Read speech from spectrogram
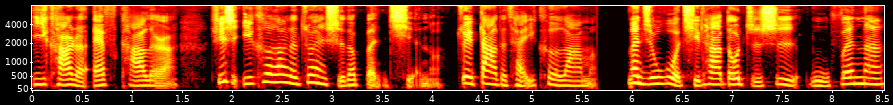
E color、F color 啊。其实一克拉的钻石的本钱呢，最大的才一克拉嘛。那如果其他都只是五分啊、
